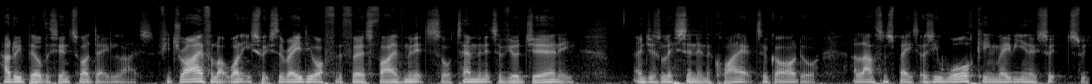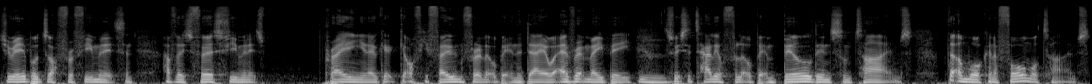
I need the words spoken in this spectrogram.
how do we build this into our daily lives? If you drive a lot, why don't you switch the radio off for the first five minutes or 10 minutes of your journey and just listen in the quiet to God or allow some space as you're walking. Maybe you know switch, switch your earbuds off for a few minutes and have those first few minutes praying. You know, get get off your phone for a little bit in the day or whatever it may be. Mm. Switch the telly off for a little bit and build in some times that are more kind of formal times.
